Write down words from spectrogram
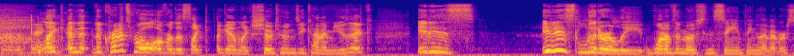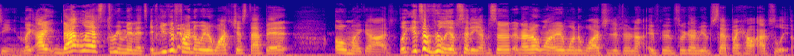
So the thing. Like and the, the credits roll over this like again like show tunesy kind of music. It is it is literally one of the most insane things I've ever seen. Like I that last 3 minutes, if you could find a way to watch just that bit, oh my god. Like it's a really upsetting episode and I don't want anyone to watch it if they're not if, if they're going to be upset by how absolutely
